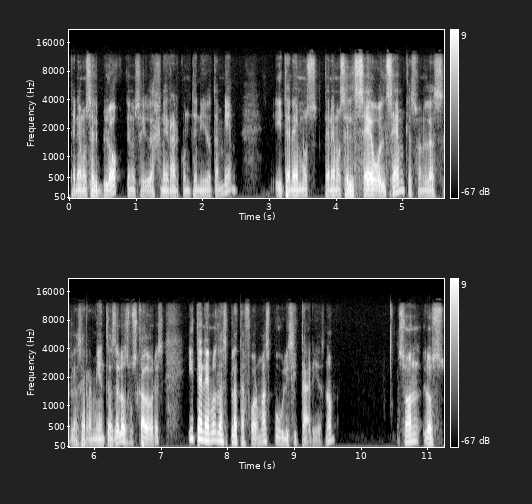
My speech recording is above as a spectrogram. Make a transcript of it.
tenemos el blog que nos ayuda a generar contenido también y tenemos, tenemos el SEO, el SEM, que son las, herramientas de los buscadores, y tenemos las plataformas publicitarias, ¿no? Son los,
